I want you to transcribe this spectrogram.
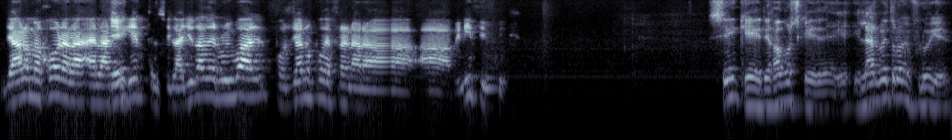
Ya a lo mejor a la, siguiente, si la ayuda de Ruibal, pues ya no puede frenar a, a Vinicius. Sí, que digamos que el árbitro influye.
